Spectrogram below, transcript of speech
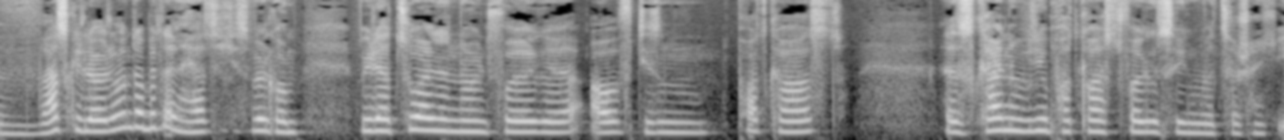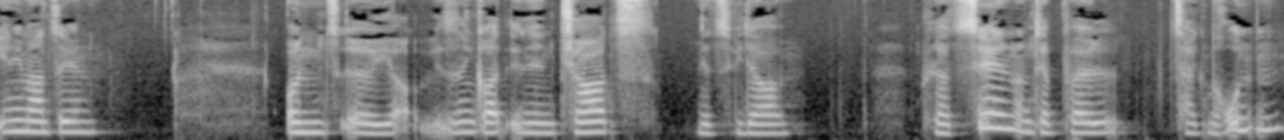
Was geht Leute und damit ein herzliches Willkommen wieder zu einer neuen Folge auf diesem Podcast. Es ist keine Videopodcast-Folge, deswegen wird es wahrscheinlich eh niemand sehen. Und äh, ja, wir sind gerade in den Charts. Jetzt wieder Platz 10 und der Pfeil zeigt nach unten.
